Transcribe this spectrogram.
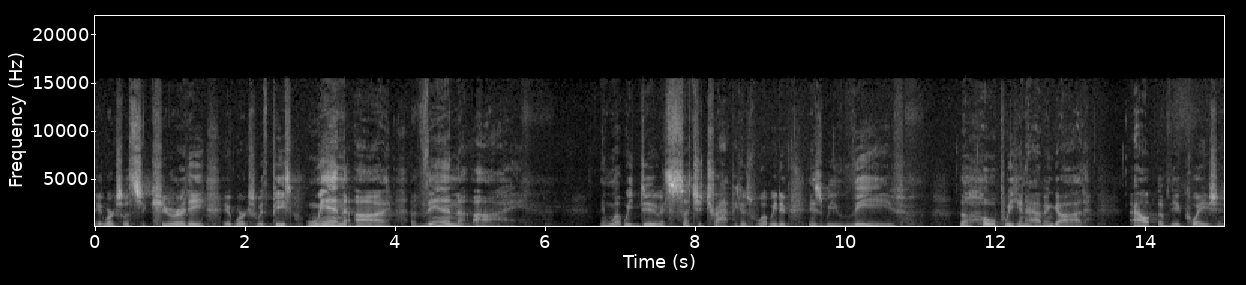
it works with security, it works with peace. When I, then I. And what we do, it's such a trap because what we do is we leave the hope we can have in God out of the equation.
